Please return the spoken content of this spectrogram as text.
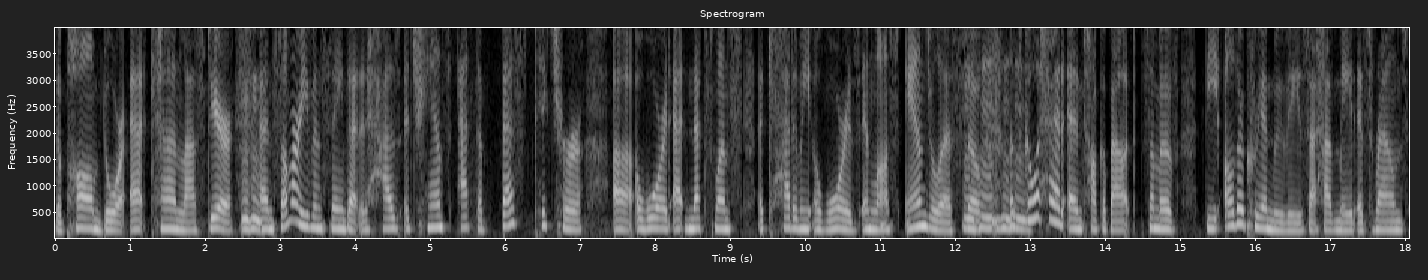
the Palme d'Or at Cannes last year. Mm-hmm. And some are even saying that it has a chance at the Best Picture uh, award at next month's Academy Awards in Los Angeles. So let's go ahead and talk about some of the other Korean movies that have made its rounds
